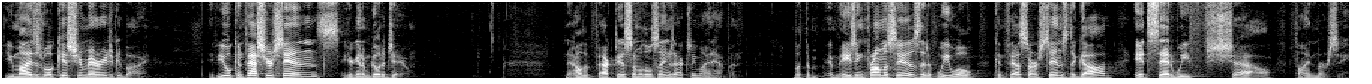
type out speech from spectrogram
you might as well kiss your marriage goodbye. If you will confess your sins, you're going to go to jail. Now, the fact is, some of those things actually might happen. But the amazing promise is that if we will confess our sins to God, it said we shall find mercy.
